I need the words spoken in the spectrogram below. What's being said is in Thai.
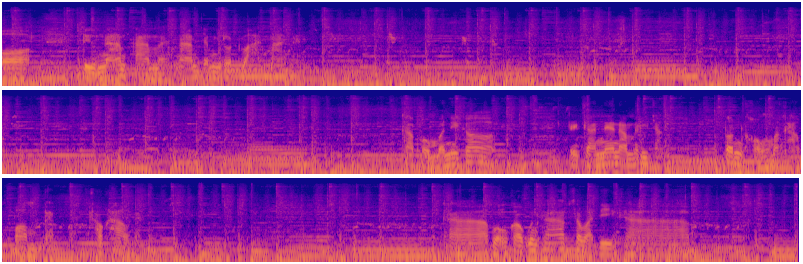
ดื่มน้ำตามมาน้ำจะมีรสหวานมากเลย ครับผมวันนี้ก็เป็นการแนะนำให้รู้จักต้นของมะขามป้อมแบบคร่าวๆนะครับผมขอบคุณครับ สวัสดีครับ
